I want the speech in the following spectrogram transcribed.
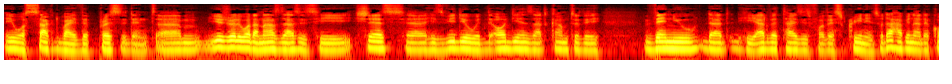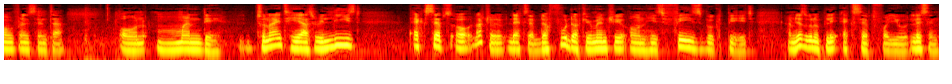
he was sacked by the president. Um, usually, what Anas does is he shares uh, his video with the audience that come to the venue that he advertises for the screening. So that happened at the conference center on Monday. Tonight, he has released excerpts, or not the excerpt, the full documentary on his Facebook page. I'm just going to play excerpt for you. Listen.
